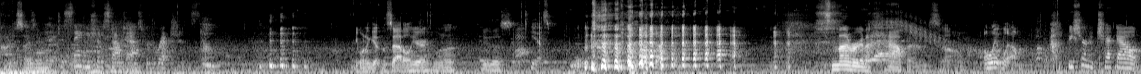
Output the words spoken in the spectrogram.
criticizing me. Just saying you should have stopped to ask for directions. You want to get in the saddle here? You want to do this? yes. It's never gonna happen, so. Oh, it will. Be sure to check out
